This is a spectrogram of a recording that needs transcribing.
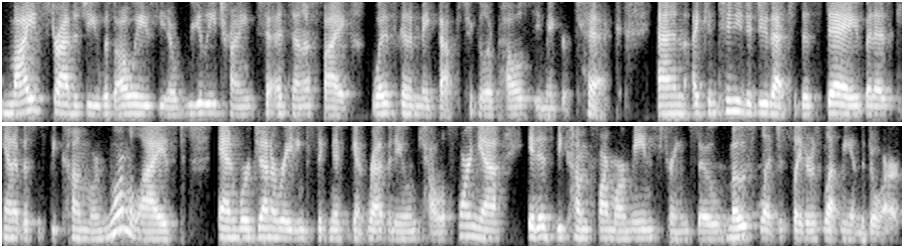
my strategy was always, you know, really trying to identify what is going to make that particular policymaker tick. And I continue to do that to this day. But as cannabis has become more normalized and we're generating significant revenue in California, it has become far more mainstream. So most legislators let me in the door.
